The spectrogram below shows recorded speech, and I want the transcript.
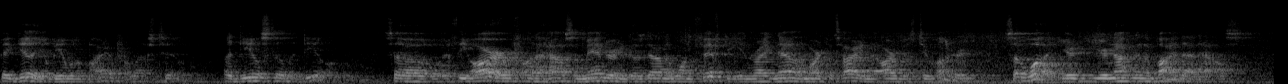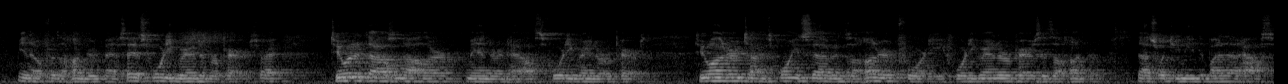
Big deal, you'll be able to buy them for less too. A deal's still a deal. So if the ARV on a house in Mandarin goes down to one fifty, and right now the market's high and the ARV is two hundred, so what? You're, you're not gonna buy that house, you know, for the hundred, say it's forty grand of repairs, right? Two hundred thousand dollar Mandarin house, forty grand of repairs. Two hundred times 0.7 is 140. 40 grand of repairs is a hundred. That's what you need to buy that house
